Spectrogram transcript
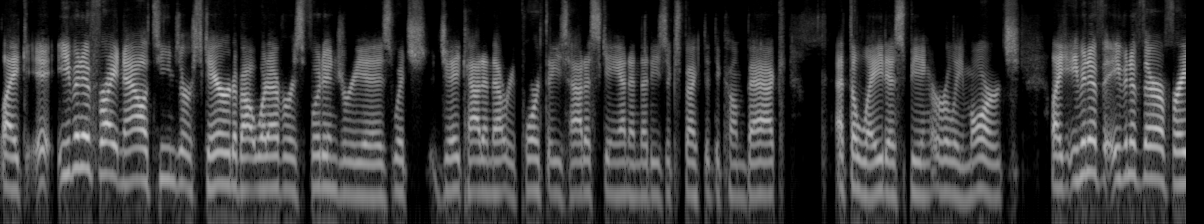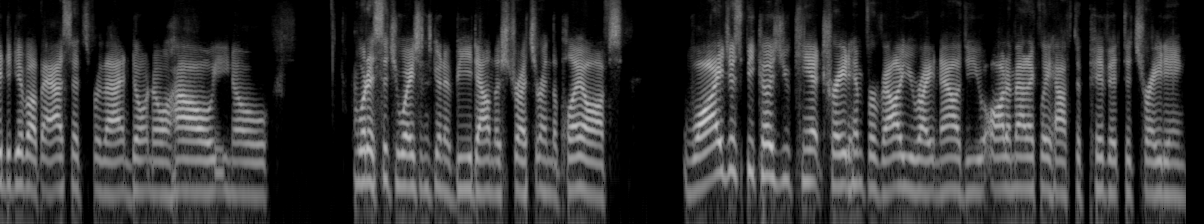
Like it, even if right now teams are scared about whatever his foot injury is, which Jake had in that report that he's had a scan and that he's expected to come back at the latest being early March. Like even if even if they're afraid to give up assets for that and don't know how, you know, what his situation is going to be down the stretch or in the playoffs, why just because you can't trade him for value right now do you automatically have to pivot to trading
